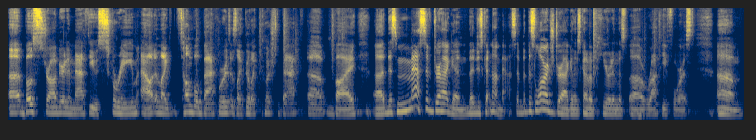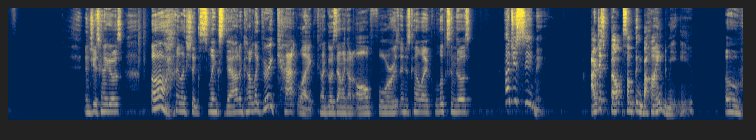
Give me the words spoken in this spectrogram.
uh, both Strawbeard and Matthew scream out and like tumble backwards as like they're like pushed back uh, by uh, this massive dragon that just got not massive, but this large dragon that just kind of appeared in this uh, rocky forest. Um, and she just kind of goes, oh, and like she like slinks down and kind of like very cat like, kind of goes down like on all fours and just kind of like looks and goes, How'd you see me? I just felt something behind me. Oh,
